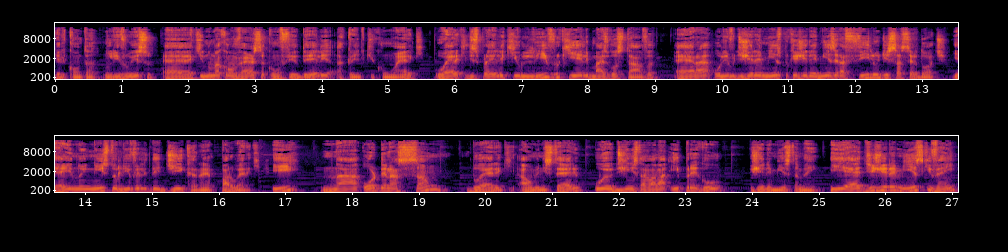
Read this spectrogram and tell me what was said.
ele conta no livro isso, é que numa conversa com o filho dele, acredito que com o Eric, o Eric diz pra ele que o livro que ele mais gostava era o livro de Jeremias, porque Jeremias era filho de sacerdote. E aí no início do livro ele dedica, né, para o Eric. E na ordenação do Eric ao ministério, o Eudine estava lá e pregou Jeremias também. E é de Jeremias que vem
